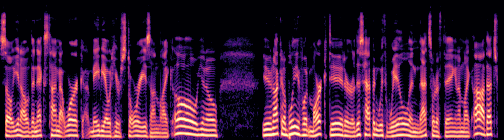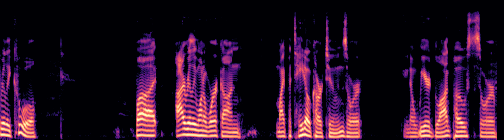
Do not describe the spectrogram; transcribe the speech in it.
So you know, the next time at work, maybe I would hear stories on like, oh, you know, you're not going to believe what Mark did, or this happened with Will, and that sort of thing. And I'm like, ah, that's really cool. But I really want to work on my potato cartoons or you know weird blog posts or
